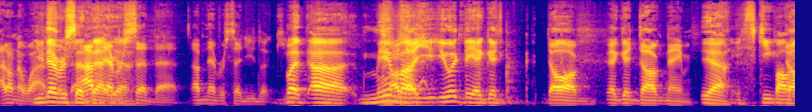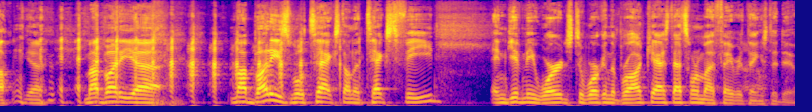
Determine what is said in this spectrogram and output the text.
I don't know why. You I never said that, I've that, never yeah. said that. I've never said you look cute. but uh, me and although my you, you would be a good dog, a good dog name. Yeah, He's cute Follow- dog. Yeah, my buddy, uh, my buddies will text on a text feed and give me words to work in the broadcast. That's one of my favorite things to do.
